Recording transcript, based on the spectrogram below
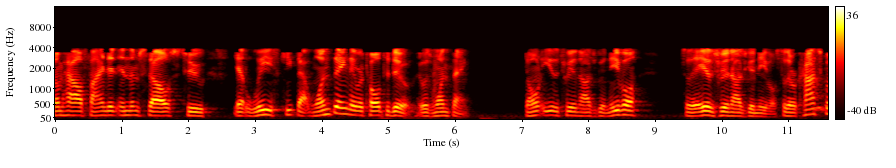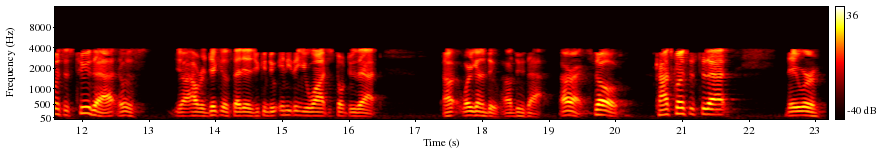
somehow find it in themselves to at least keep that one thing they were told to do. It was one thing. Don't eat the tree of knowledge of good and evil. So they ate the tree of knowledge of good and evil. So there were consequences to that. It was, you know, how ridiculous that is. You can do anything you want, just don't do that. Uh, what are you going to do? I'll do that. All right. So consequences to that. They were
